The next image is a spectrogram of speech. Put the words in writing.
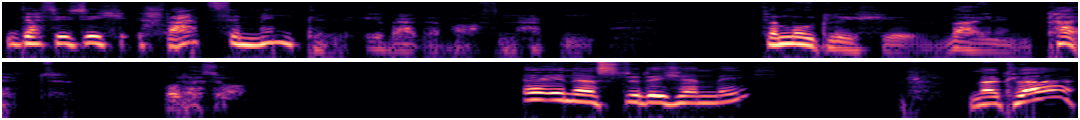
dass sie sich schwarze Mäntel übergeworfen hatten. Vermutlich war ihnen kalt oder so. Erinnerst du dich an mich? Na klar.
